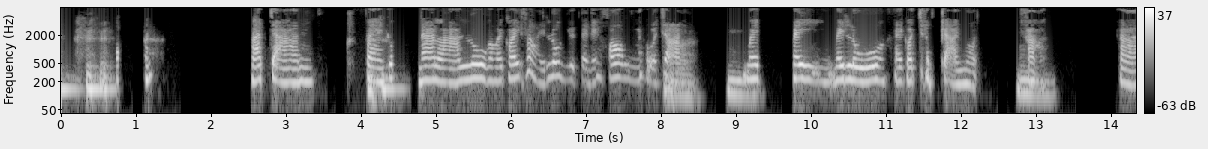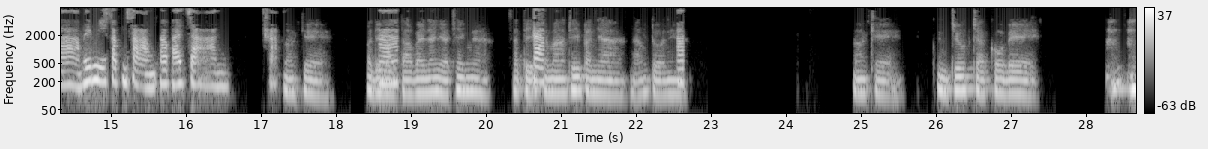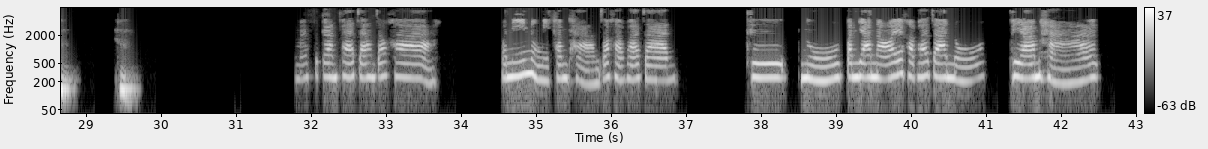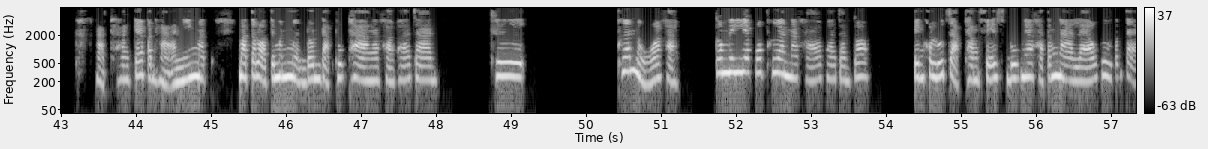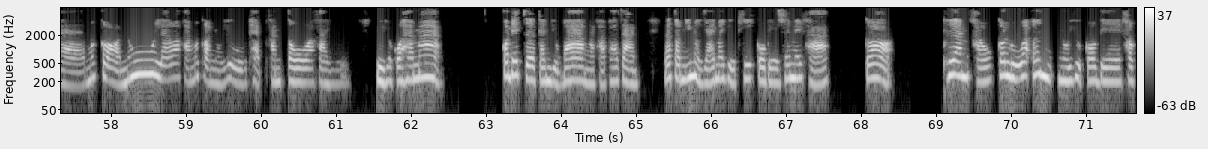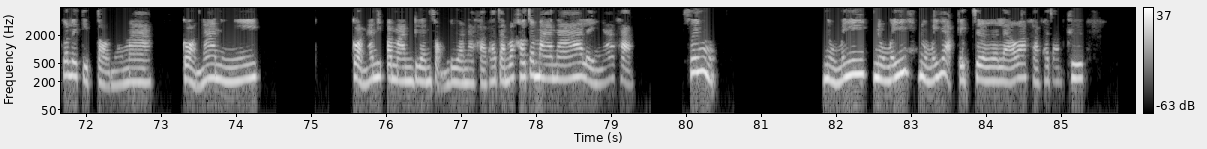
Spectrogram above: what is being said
พระอาจารย์แฟนก็หน้าร้านลูกไม่ค่อยขายลูกอยู่แต่ในห้องอาจารย์ไม่ไม่ไม่รู้ให้เขาจัดการหมดค่ะ ค่ะ ไม่มีคำถามค่ะพระอาจารย์ค่ะ โอเคปฏิบัติต่อไปนะอย่าเท่งนะ สติสมาธิปัญญาสามตัวนี้ โอเค คุณจุ๊บจากโกเบมาสการพระอาจารย์เจ้าค่ะ วันนี้หนูมีคำถามเจ้าค่ะพระอาจารย์ คือหนูปัญญาน้อยค่ะ พระอาจารย์หนูพยายามหาหาทางแก้ปัญหาอันนี้มามาตลอดแต่มันเหมือนโดนดักทุกทางอะค่ะ พระอาจารย์ คือ เพื่อนหนูอะค่ะ ก็ไม่เรียกว่าเพื่อนนะคะพระอาจารย์ก็เป็นคนรู้จักทาง Facebook เนี่ยค่ะ ตั้งนานแล้วคือตั้งแต่เมื่อก่อนนู่นแล้วอะค่ะ เมื่อก่อนหนูอยู่แถบคันโตอะค่ะ อยู่อยู่โยโกฮาม่าก็ได้เจอกันอยู่บ้างนะคะพระอาจารย์ แล้วตอนนี้หนูย้ายมาอยู่ที่โกเบใช่ไหมคะ ก็เพื่อนเขาก็รู้ว่าเออหนูอยู่โกเบเขาก็เลยติดต่อหนูมา ก่อนหน้านี้ ก่อนหน้านี้ประมาณเดือนสองเดือนนะคะพระอาจารย์ว่าเขาจะมานะอะไรอย่างเงี้ยค่ะ ซึ่งหนูไม่หนูไม่หนูไม่อยากไปเจอแล้วอะค่ะพระอาจารย์คือ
